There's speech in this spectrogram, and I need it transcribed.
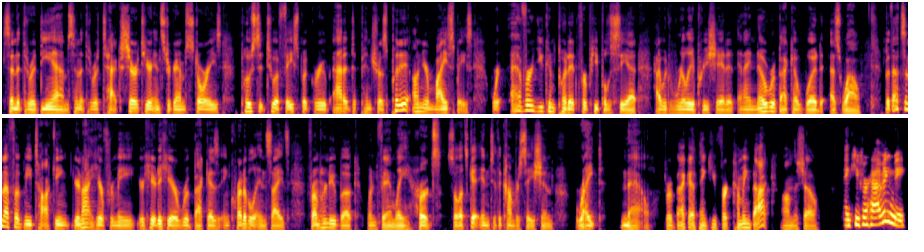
Send it through a DM, send it through a text, share it to your Instagram stories, post it to a Facebook group, add it to Pinterest, put it on your MySpace, wherever you can put it for people to see it. I would really appreciate it. And I know Rebecca would as well. But that's enough of me talking. You're not here for me. You're here to hear Rebecca's incredible insights from her new book, When Family Hurts. So let's get into the conversation right now. Rebecca, thank you for coming back on the show. Thank you for having me.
